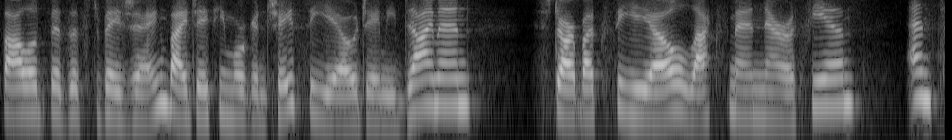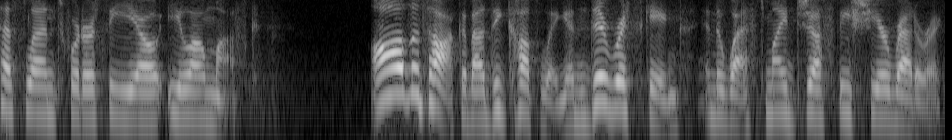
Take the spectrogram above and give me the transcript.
followed visits to Beijing by JP Morgan Chase CEO Jamie Dimon, Starbucks CEO Laxman Narasimhan, and Tesla and Twitter CEO Elon Musk. All the talk about decoupling and de risking in the West might just be sheer rhetoric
